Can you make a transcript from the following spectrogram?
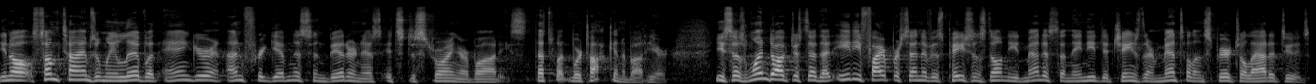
You know, sometimes when we live with anger and unforgiveness and bitterness, it's destroying our bodies. That's what we're talking about here. He says one doctor said that 85% of his patients don't need medicine, they need to change their mental and spiritual attitudes.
